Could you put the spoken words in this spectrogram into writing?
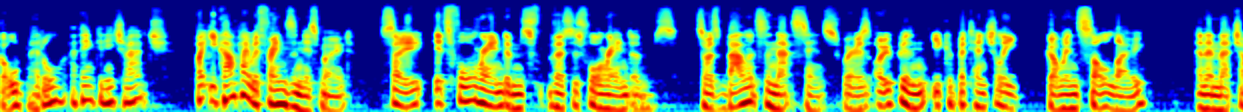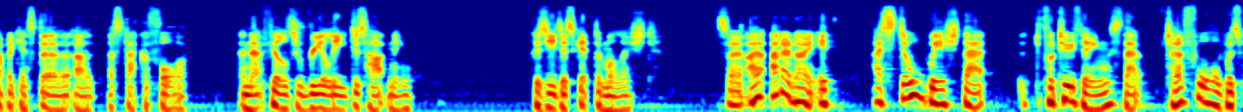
gold medal, I think, in each match. But you can't play with friends in this mode. So it's four randoms versus four randoms. So it's balanced in that sense. Whereas open, you could potentially go in solo and then match up against a, a, a stack of four. And that feels really disheartening because you just get demolished. So I, I don't know. It I still wish that for two things that Turf War was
